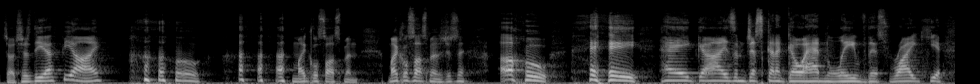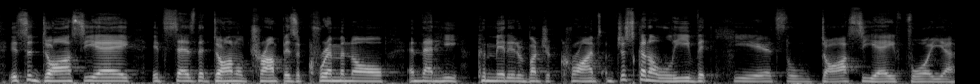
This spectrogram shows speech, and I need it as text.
such as the FBI. Michael Sussmann. Michael Sussmann is just saying, "Oh, hey, hey, guys, I'm just gonna go ahead and leave this right here. It's a dossier. It says that Donald Trump is a criminal and that he committed a bunch of crimes. I'm just gonna leave it here. It's a dossier for you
